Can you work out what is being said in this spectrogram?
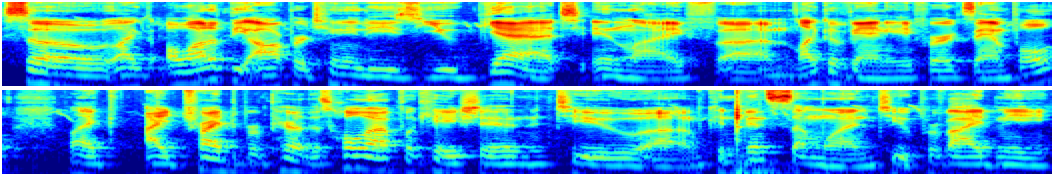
So, like a lot of the opportunities you get in life, um, like a Vanier, for example, like I tried to prepare this whole application to um, convince someone to provide me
